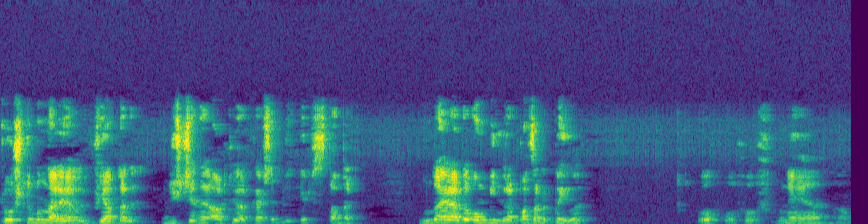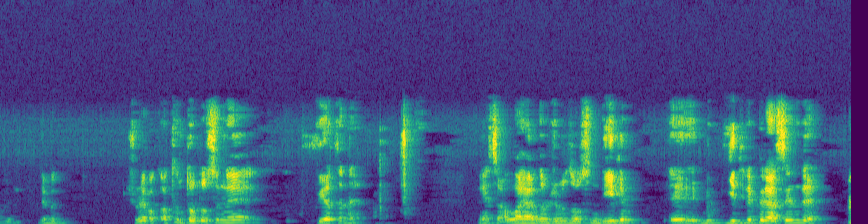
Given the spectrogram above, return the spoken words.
Coştu bunlar ya. Fiyatlar düşeceğine artıyor arkadaşlar. Hepsi standart. Bunda herhalde 10 bin lira pazarlık payı var. Of of of. Bu ne ya? Demek şuraya bak atın totosu ne? Fiyatı ne? Neyse Allah yardımcımız olsun diyelim. Ee, bu yedili plasenin de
